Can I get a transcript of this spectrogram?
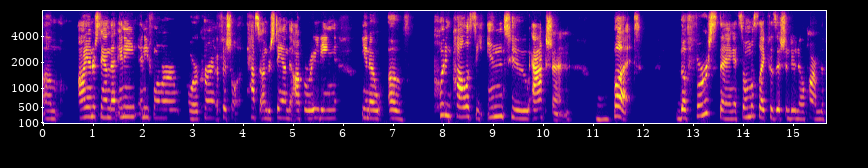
um, I understand that any, any former or current official has to understand the operating, you know, of putting policy into action. But the first thing, it's almost like physician do no harm. The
